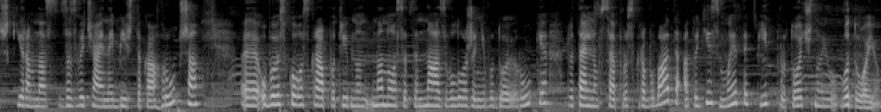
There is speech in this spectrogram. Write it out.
шкіра в нас зазвичай найбільш така грубша. Е, обов'язково скраб потрібно наносити на зволожені водою руки, ретельно все проскрабувати, а тоді змити під проточною водою.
